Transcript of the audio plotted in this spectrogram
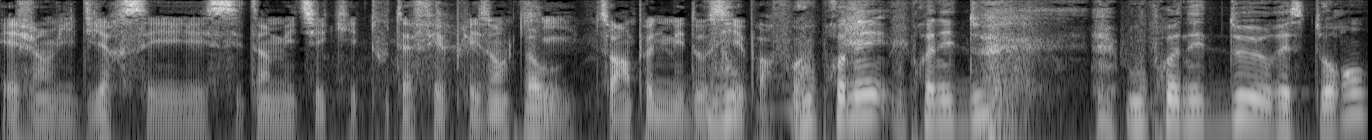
Et j'ai envie de dire, c'est c'est un métier qui est tout à fait plaisant, qui sort un peu de mes dossiers parfois. Vous prenez vous prenez deux vous prenez deux restaurants,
